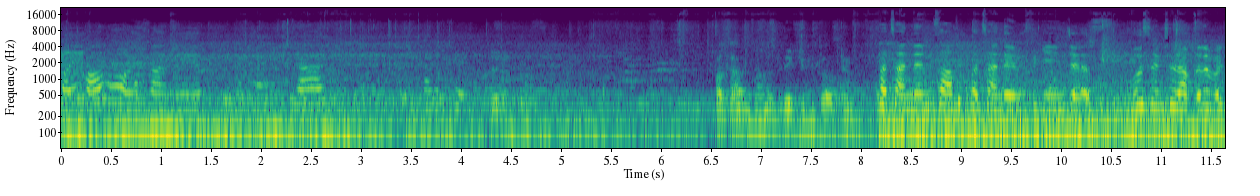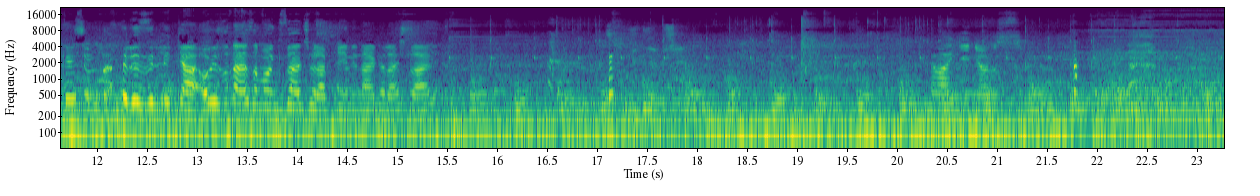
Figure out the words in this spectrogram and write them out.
Hayır vallahi o yüzden değil. Gel. Hadi. Paten numaranız bir de kimlik alacağım. Patenlerimizi aldık, patenlerimizi giyineceğiz. Bu senin çoraplara bakın şimdi. Rezillik ya. O yüzden her zaman güzel çorap giyinin arkadaşlar. Hemen giyiniyoruz.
